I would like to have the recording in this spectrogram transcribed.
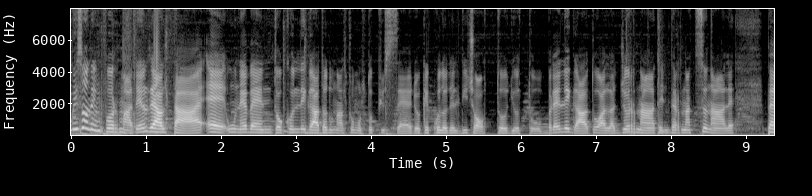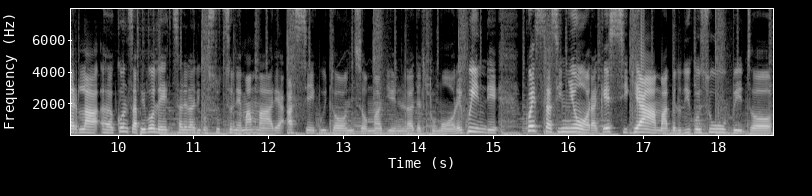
Mi sono informata, in realtà è un evento collegato ad un altro molto più serio, che è quello del 18 di ottobre, legato alla giornata internazionale per la eh, consapevolezza della ricostruzione mammaria a seguito, insomma, di- del tumore. Quindi questa signora che si chiama, ve lo dico subito,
